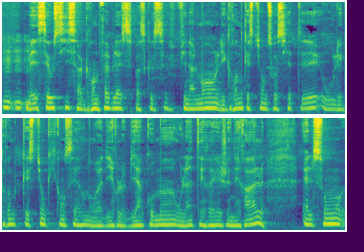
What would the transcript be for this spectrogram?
Mm, mm, mm. Mais c'est aussi sa grande faiblesse, parce que finalement, les grandes questions de société ou les grandes questions qui concernent, on va dire, le bien commun ou l'intérêt général, elles sont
